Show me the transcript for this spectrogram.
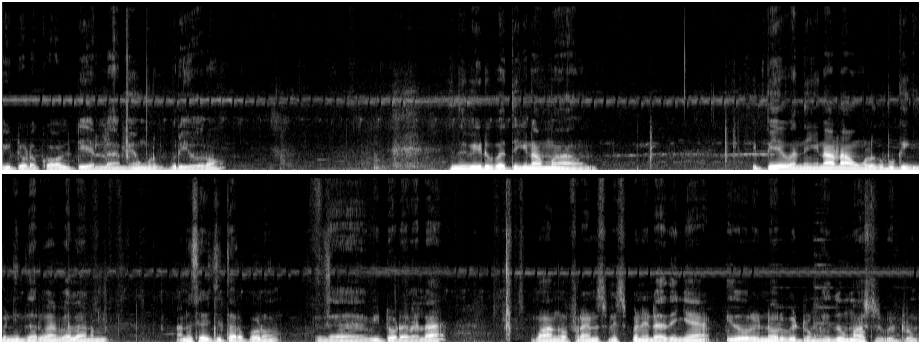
வீட்டோட குவாலிட்டி எல்லாமே உங்களுக்கு புரிய வரும். இந்த வீடு பார்த்திங்கன்னா ம இப்போயே வந்தீங்கன்னா நான் உங்களுக்கு புக்கிங் பண்ணி தருவேன். விலை நம் அனுசரித்து தரப்படும் இந்த வீட்டோட விலை. வாங்க ஃப்ரெண்ட்ஸ் மிஸ் பண்ணிடாதீங்க. இது ஒரு இன்னொரு பெட்ரூம் இதுவும் master bedroom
